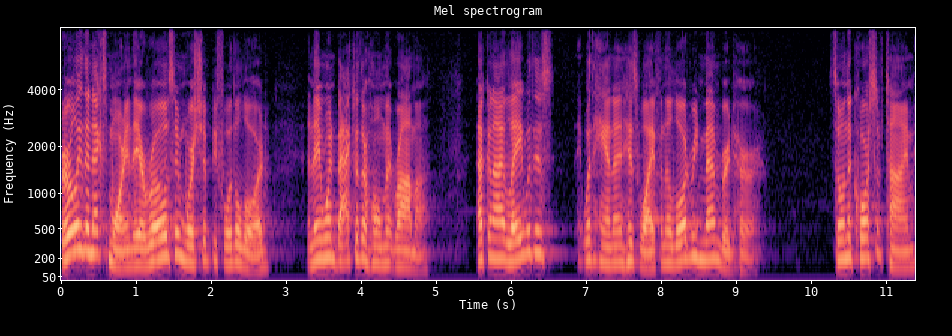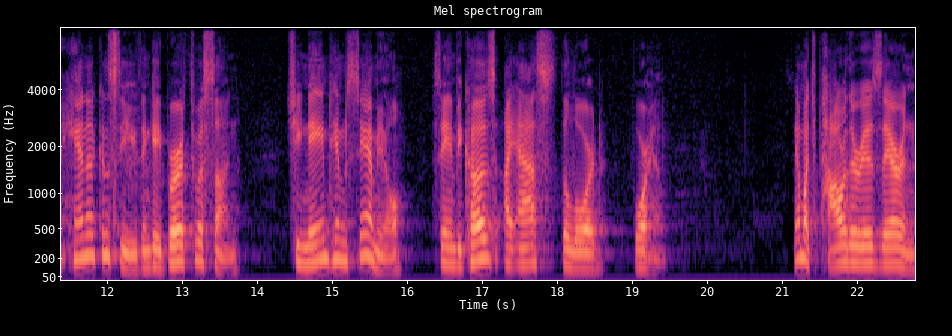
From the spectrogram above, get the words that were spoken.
Early the next morning, they arose and worshiped before the Lord, and they went back to their home at Ramah. Elkanah lay with, his, with Hannah and his wife, and the Lord remembered her. So, in the course of time, Hannah conceived and gave birth to a son. She named him Samuel saying, Because I asked the Lord for him. See how much power there is there? And,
